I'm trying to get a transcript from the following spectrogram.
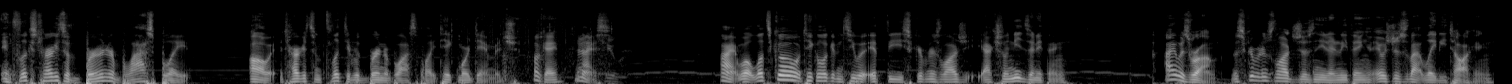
inflicts targets with burn or blast blade. Oh, it targets inflicted with burn or blast blade take more damage. Okay, nice. Alright, well, let's go take a look and see what, if the Scrivener's Lodge actually needs anything. I was wrong. The Scrivener's Lodge doesn't need anything. It was just that lady talking.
